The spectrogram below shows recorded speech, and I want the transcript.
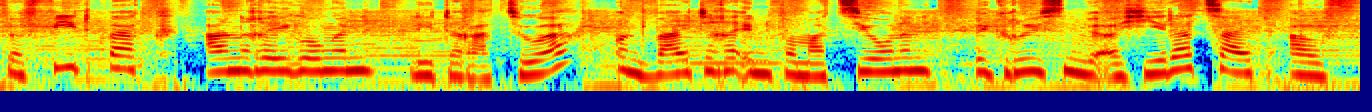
Für Feedback, Anregungen, Literatur und weitere Informationen begrüßen wir euch jederzeit auf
